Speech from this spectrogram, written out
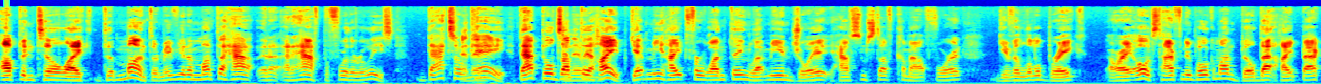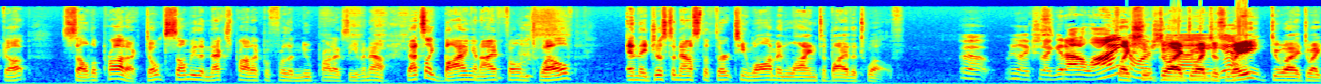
up until like the month or maybe even a month and a half and a, and a half before the release. That's okay. then- that builds up the hype. Get me hyped for one thing. Let me enjoy it. Have some stuff come out for it. Give it a little break. All right. Oh, it's time for new Pokemon. Build that hype back up. Sell the product. Don't sell me the next product before the new product's even out. That's like buying an iPhone 12 and they just announced the 13 while I'm in line to buy the 12. Uh, you're like, should I get out of line? It's like, should, should do I do I just yeah. wait? Do I do I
